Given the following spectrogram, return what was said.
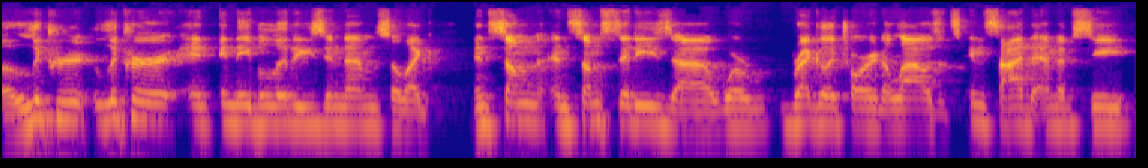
liquor liquor enabilities in them. So like in some in some cities uh, where regulatory it allows, it's inside the MFC.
